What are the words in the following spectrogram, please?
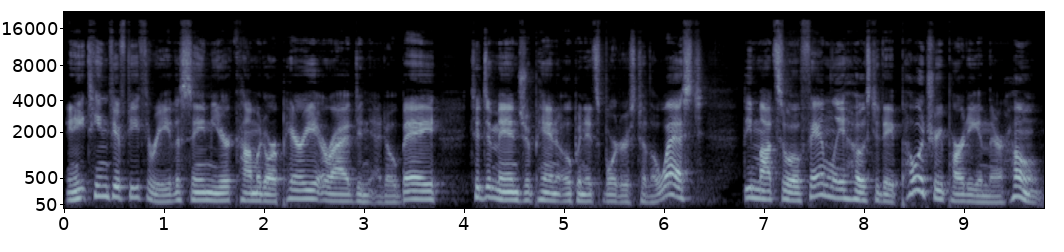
In 1853, the same year Commodore Perry arrived in Edo Bay to demand Japan open its borders to the west, the Matsuo family hosted a poetry party in their home,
